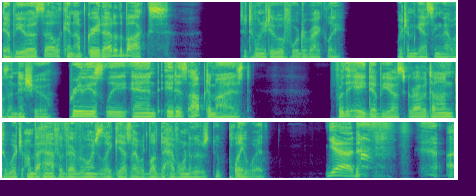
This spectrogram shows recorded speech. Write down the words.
WSL can upgrade out of the box to 2204 directly, which I'm guessing that was an issue previously, and it is optimized for the AWS Graviton, to which, on behalf of everyone, is like, yes, I would love to have one of those to play with. Yeah, uh,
